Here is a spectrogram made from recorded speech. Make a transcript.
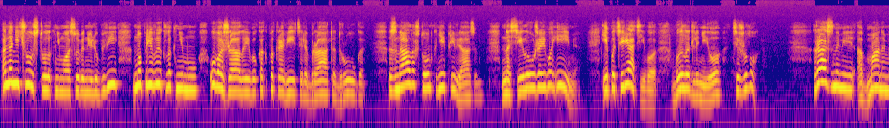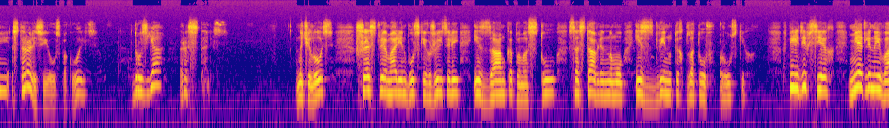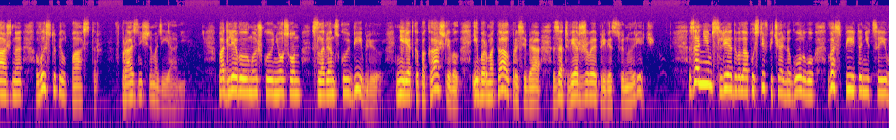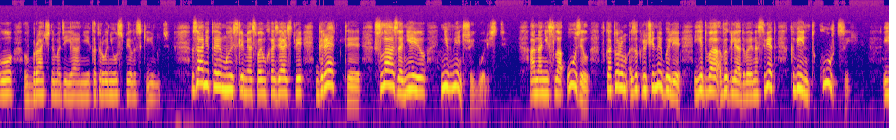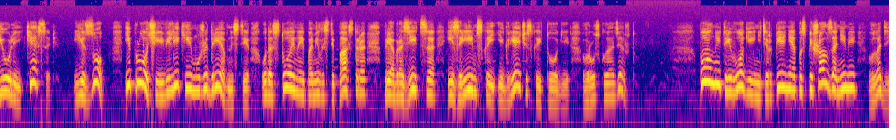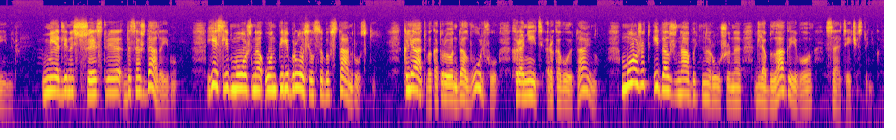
Она не чувствовала к нему особенной любви, но привыкла к нему, уважала его как покровителя, брата, друга. Знала, что он к ней привязан, носила уже его имя, и потерять его было для нее тяжело. Разными обманами старались ее успокоить. Друзья расстались. Началось шествие мариенбургских жителей из замка по мосту, составленному из сдвинутых плотов русских. Впереди всех, медленно и важно, выступил пастор в праздничном одеянии. Под левую мышку нес он славянскую Библию, нередко покашливал и бормотал про себя, затверживая приветственную речь. За ним следовала, опустив печально голову, воспитанница его в брачном одеянии, которого не успела скинуть. Занятая мыслями о своем хозяйстве, Гретте шла за нею не в меньшей горести. Она несла узел, в котором заключены были, едва выглядывая на свет, Квинт Курций, Юлий Кесарь, Езоп и прочие великие мужи древности, удостоенные по милости пастора преобразиться из римской и греческой тоги в русскую одежду. Полный тревоги и нетерпения поспешал за ними Владимир. Медленность шествия досаждала ему. Если б можно, он перебросился бы в стан русский. Клятва, которую он дал Вульфу, хранить роковую тайну, может и должна быть нарушена для блага его соотечественников.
